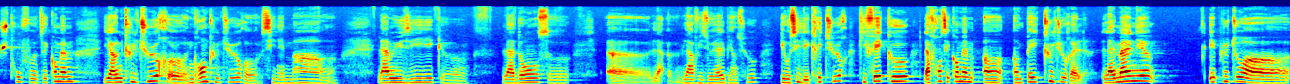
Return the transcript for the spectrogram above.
je trouve. C'est quand même, il y a une culture, euh, une grande culture, euh, cinéma, euh, la musique, la danse, l'art visuel, bien sûr, et aussi l'écriture, qui fait que la France est quand même un, pays culturel. L'Allemagne est plutôt un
